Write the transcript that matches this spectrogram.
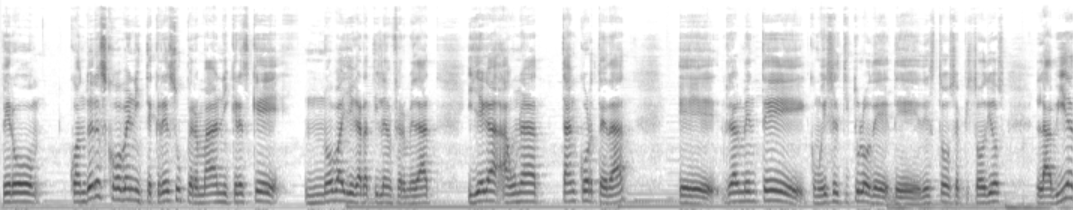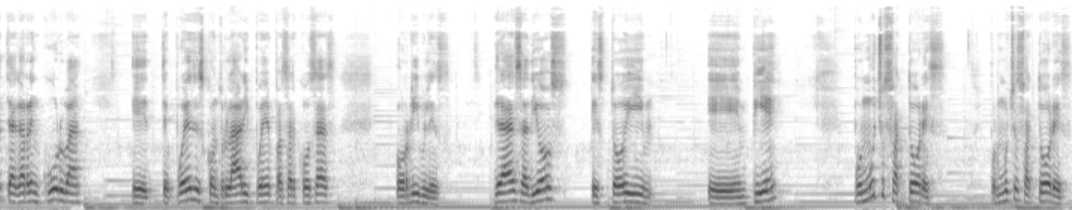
Pero cuando eres joven y te crees Superman y crees que no va a llegar a ti la enfermedad y llega a una tan corta edad, eh, realmente, como dice el título de, estos episodios, la vida te agarra en curva, eh, te puedes descontrolar y pueden pasar cosas horribles. Gracias a Dios estoy eh, en pie por muchos factores, por muchos factores.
